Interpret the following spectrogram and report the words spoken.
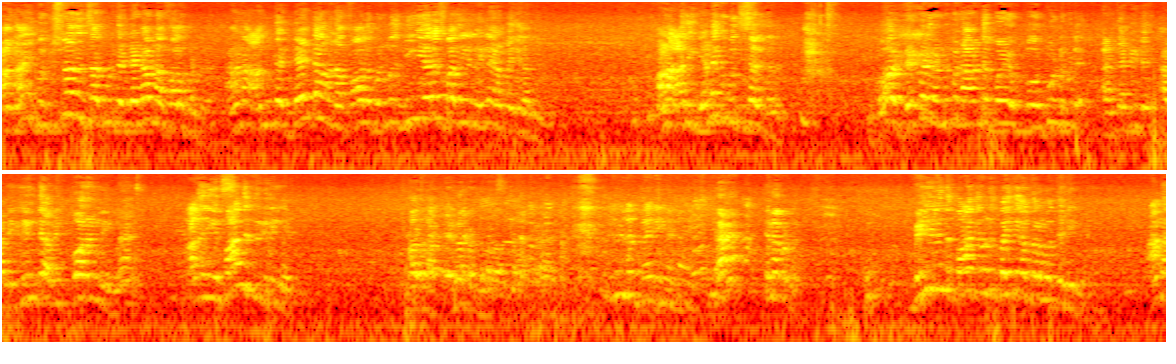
ஆனா இப்ப விஸ்வநாதன் சார் கொடுத்த டேட்டாவை நான் ஃபாலோ பண்றேன். ஆனா அந்த டேட்டாவை நான் ஃபாலோ பண்ணும்போது நீங்க யாராச்சும் பாத்தீங்கன்னா என்ன பைத்தியம் ஆனா அது எனக்கு புத்திசாலி தரும் இப்போ டெட் பாடி வந்து நான் வந்து போய் கூட்டு போய் அது தட்டிட்டு அப்படி நின்று அப்படி போறேன்னு. அதை நீங்க பார்த்துட்டு இருக்கிறீங்க. அவ்வளவுதான். என்ன பண்ணுறது? என்ன பண்ண வெளியில இருந்து பாக்குறது பைத்தியக்காரத்தனமா தெரியுது ஆனா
